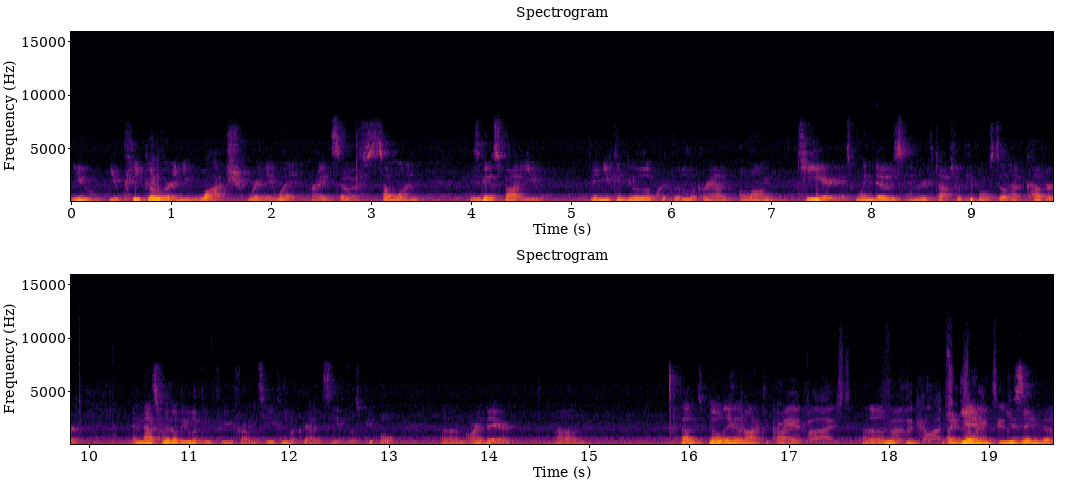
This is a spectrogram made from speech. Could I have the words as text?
You you peek over and you watch where they went, right? So if someone is going to spot you, then you can do a little quick little look around along key areas, windows and rooftops where people will still have cover, and that's where they'll be looking for you from. And so you can look around and see if those people um, are there. Um, found this building unoccupied. Um, again, using the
